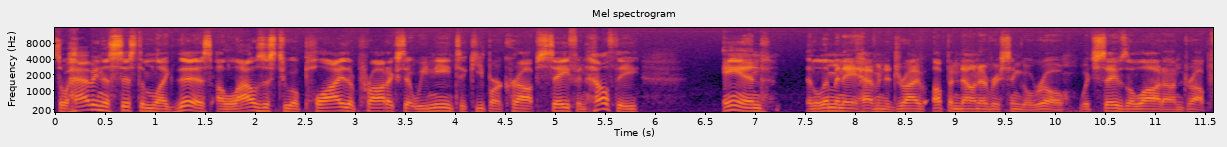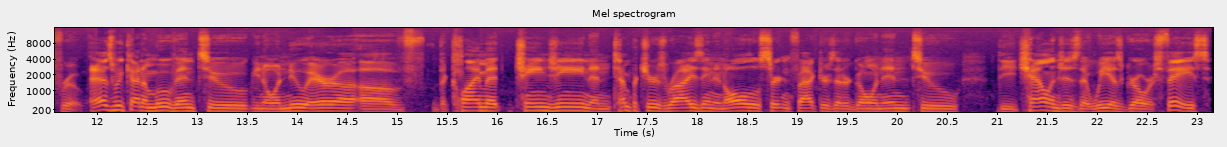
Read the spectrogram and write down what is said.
So having a system like this allows us to apply the products that we need to keep our crops safe and healthy and eliminate having to drive up and down every single row, which saves a lot on drop fruit. As we kind of move into, you know, a new era of the climate changing and temperatures rising and all those certain factors that are going into the challenges that we as growers face,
